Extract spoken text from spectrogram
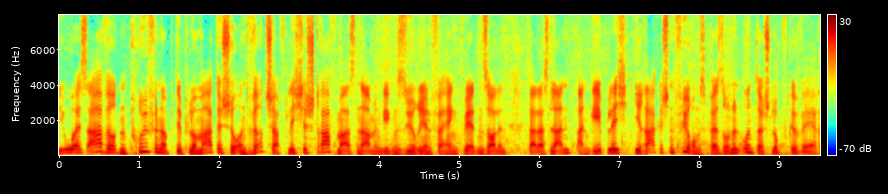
die USA würden prüfen, ob diplomatische und wirtschaftliche Strafmaßnahmen gegen Syrien verhängt werden sollen, da das Land angeblich irakischen Führungspersonen Unterschlupf gewähre.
